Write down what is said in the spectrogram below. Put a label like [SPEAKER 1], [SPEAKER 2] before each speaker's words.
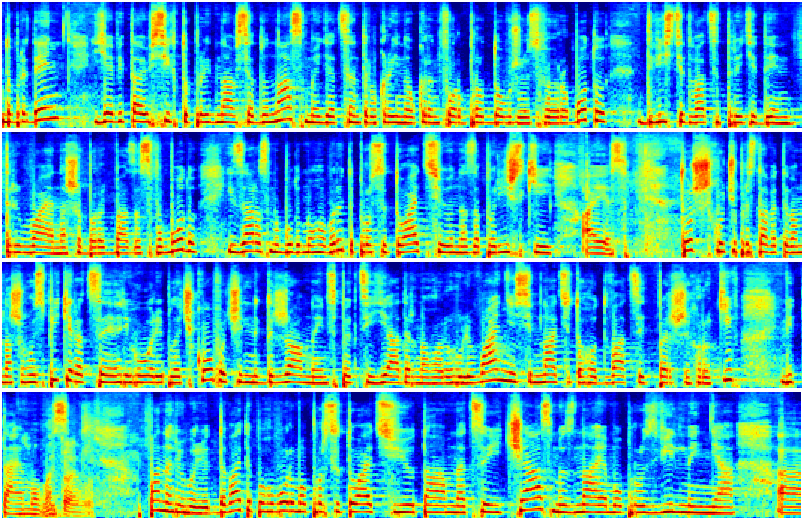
[SPEAKER 1] Добрий день. Я вітаю всіх, хто приєднався до нас. Медіа центр України Укрінформ продовжує свою роботу. 223-й день триває наша боротьба за свободу. І зараз ми будемо говорити про ситуацію на Запорізькій АЕС. Тож хочу представити вам нашого спікера. Це Григорій Плачков, очільник Державної інспекції ядерного регулювання 17-21 років. Вітаємо вас.
[SPEAKER 2] Вітаю вас.
[SPEAKER 1] Пане Григорію, давайте поговоримо про ситуацію там на цей час. Ми знаємо про звільнення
